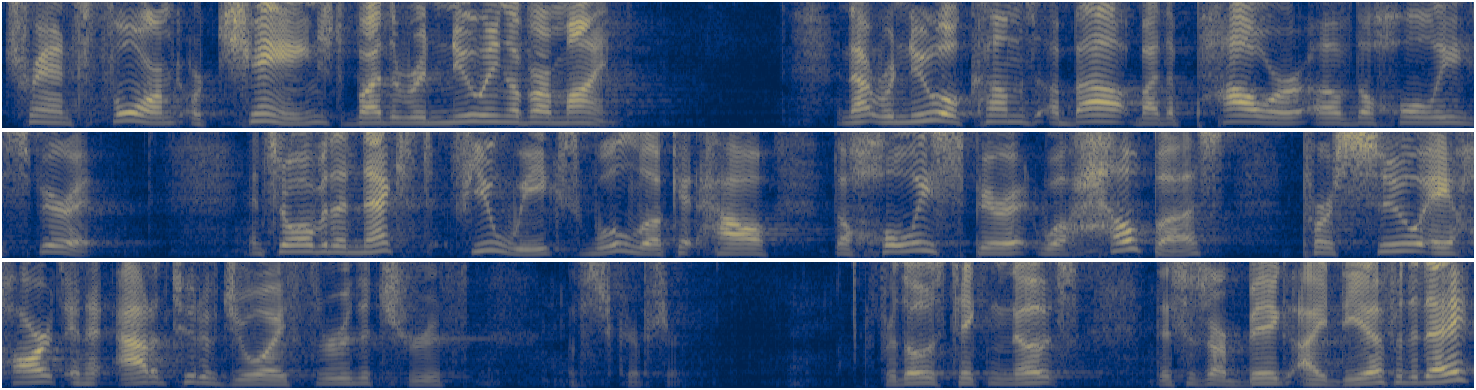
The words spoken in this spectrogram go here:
transformed or changed by the renewing of our mind. And that renewal comes about by the power of the Holy Spirit. And so, over the next few weeks, we'll look at how the Holy Spirit will help us pursue a heart and an attitude of joy through the truth of Scripture. For those taking notes, this is our big idea for the day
